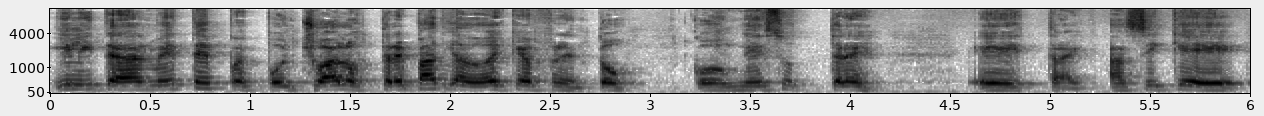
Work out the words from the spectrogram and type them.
y literalmente pues ponchó a los tres bateadores que enfrentó con esos tres eh, strikes. Así que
